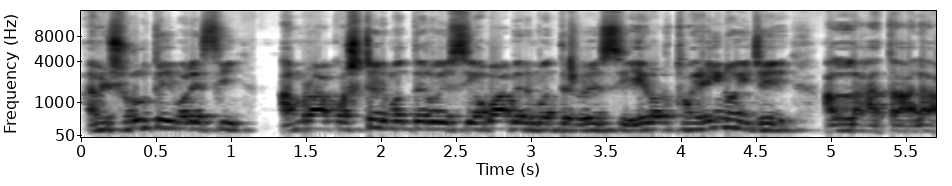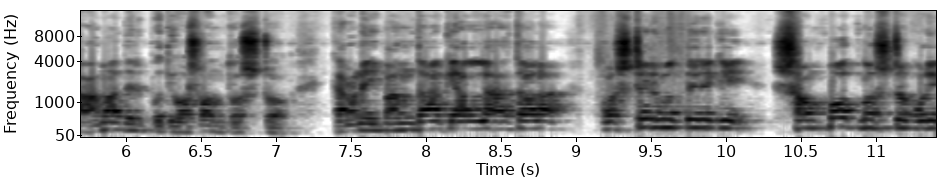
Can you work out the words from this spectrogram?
আমি শুরুতেই বলেছি আমরা কষ্টের মধ্যে রয়েছি, অভাবের মধ্যে রয়েছি। এর অর্থ এই নয় যে আল্লাহ তাআলা আমাদের প্রতি অসন্তুষ্ট। কারণ এই বান্দাকে আল্লাহ তাআলা কষ্টের মধ্যে রেখে সম্পদ নষ্ট করে,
